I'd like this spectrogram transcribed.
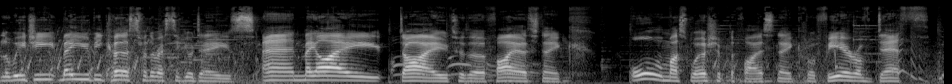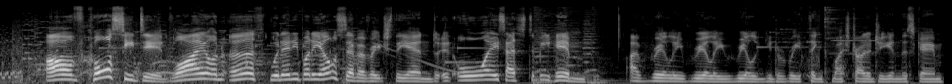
Luigi, may you be cursed for the rest of your days, and may I die to the fire snake. All must worship the fire snake for fear of death. Of course he did. Why on earth would anybody else ever reach the end? It always has to be him. I really, really, really need to rethink my strategy in this game.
